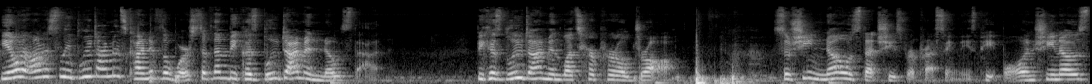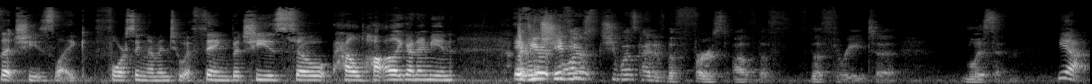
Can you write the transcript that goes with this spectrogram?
you know what, honestly, Blue Diamond's kind of the worst of them because Blue Diamond knows that. Because Blue Diamond lets her pearl draw. So she knows that she's repressing these people and she knows that she's like forcing them into a thing, but she's so held high like and I mean if I mean, you're she if you're she was kind of the first of the the three to listen. Yeah.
